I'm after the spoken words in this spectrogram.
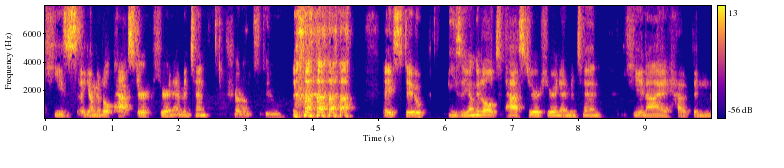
He's a young adult pastor here in Edmonton. Shout out Stu. hey, Stu. He's a young adult pastor here in Edmonton. He and I have been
